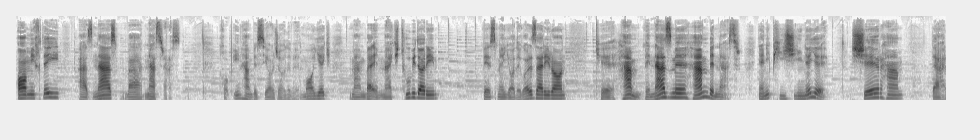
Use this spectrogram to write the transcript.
آمیخته ای از نظم و نصر است. خب این هم بسیار جالبه. ما یک منبع مکتوبی داریم به اسم یادگار زریران. که هم به نظم هم به نصر یعنی پیشینه شعر هم در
